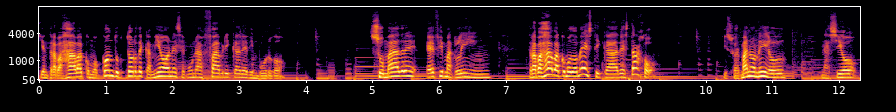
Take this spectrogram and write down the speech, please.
quien trabajaba como conductor de camiones en una fábrica de Edimburgo. Su madre, Effie McLean, trabajaba como doméstica a destajo. Y su hermano Neil nació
